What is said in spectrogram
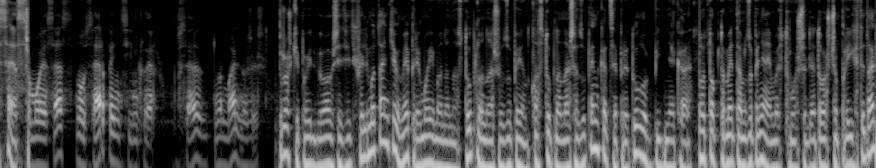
СС. Чому СС? Ну, серпень, Сінклер. Все нормально же ж. Трошки повідбивавшись від хвиль мутантів, ми прямуємо на наступну нашу зупинку. Наступна наша зупинка це притулок бідняка. Ну тобто ми там зупиняємось, тому що для того, щоб приїхати далі,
